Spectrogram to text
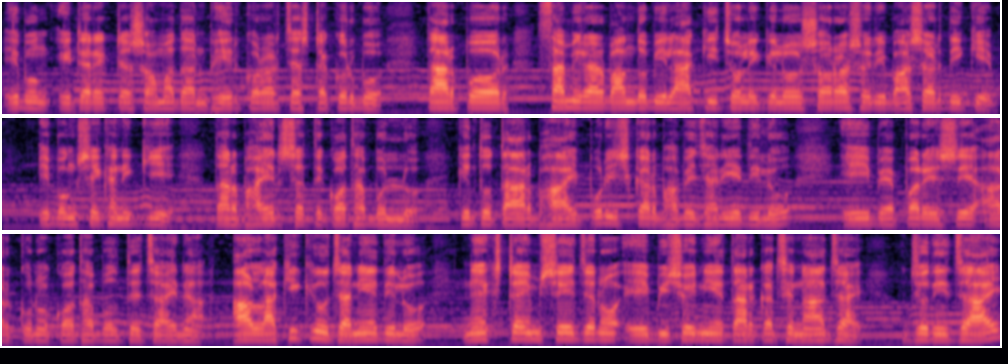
এবং এটার একটা সমাধান বের করার চেষ্টা করব। তারপর সামিরার বান্ধবী লাকি চলে গেল সরাসরি বাসার দিকে। এবং সেখানে গিয়ে তার ভাইয়ের সাথে কথা বলল। কিন্তু তার ভাই পরিষ্কারভাবে জানিয়ে দিল, এই ব্যাপারে সে আর কোনো কথা বলতে চায় না। আর লাকিকেও জানিয়ে দিল নেক্সট টাইম সে যেন এই বিষয় নিয়ে তার কাছে না যায়। যদি যায়,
